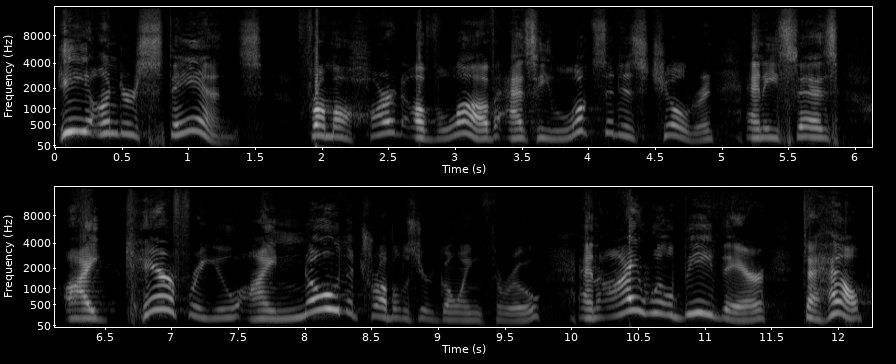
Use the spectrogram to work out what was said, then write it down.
He understands from a heart of love as He looks at His children and He says, I care for you. I know the troubles you're going through, and I will be there to help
